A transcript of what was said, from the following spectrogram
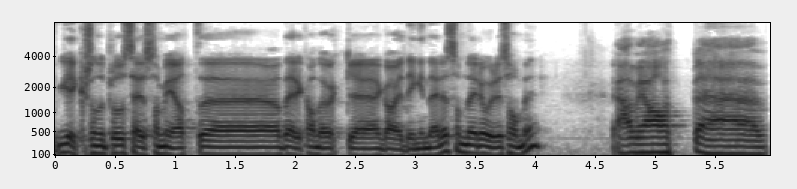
virker som det produserer så mye at uh, dere kan øke guidingen deres, som dere gjorde i sommer? Ja, vi har hatt eh,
